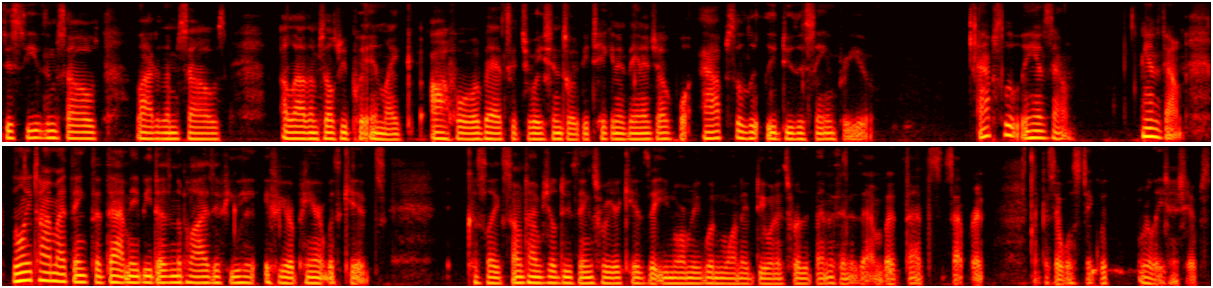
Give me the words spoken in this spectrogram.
deceive themselves lie to themselves allow themselves to be put in like awful or bad situations or to be taken advantage of will absolutely do the same for you. Absolutely, hands down. Hands down. The only time I think that that maybe doesn't apply is if you if you're a parent with kids. Cuz like sometimes you'll do things for your kids that you normally wouldn't want to do and it's for the benefit of them, but that's separate. Like I said, we'll stick with relationships.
